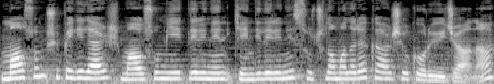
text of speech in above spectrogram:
Masum şüpheliler masumiyetlerinin kendilerini suçlamalara karşı koruyacağına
